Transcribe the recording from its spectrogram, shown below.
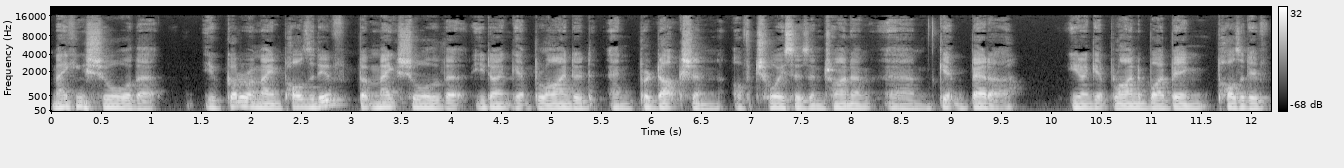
making sure that you've got to remain positive but make sure that you don't get blinded and production of choices and trying to um, get better you don't get blinded by being positive,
